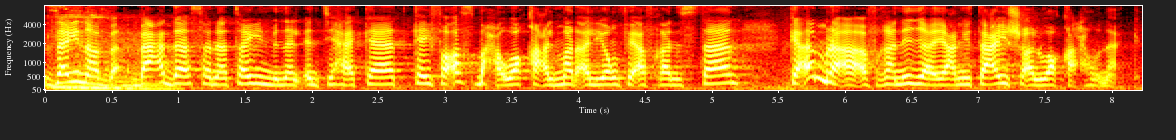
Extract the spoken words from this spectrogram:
زينب بعد سنتين من الانتهاكات كيف أصبح واقع المرأة اليوم في أفغانستان؟ كأمرأة أفغانية يعني تعيش الواقع هناك.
